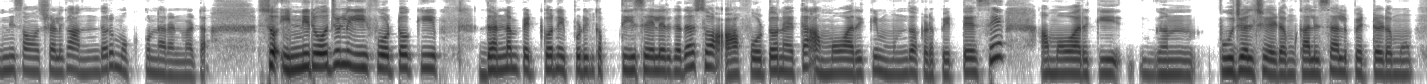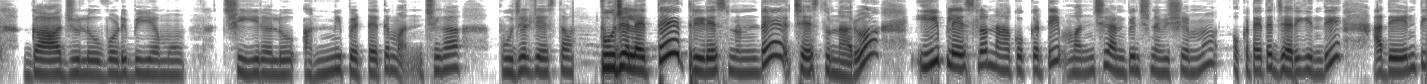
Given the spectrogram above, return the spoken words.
ఇన్ని సంవత్సరాలుగా అందరూ మొక్కుకున్నారనమాట. సో, ఇన్ని రోజులు ఈ ఫోటోకి దండం పెట్టుకొని ఇప్పుడు ఇంకా తీసేయలేరు కదా! సో, ఆ ఫోటోని అయితే అమ్మవారికి ముందు అక్కడ పెట్టేసి అమ్మవారికి పూజలు చేయడం, కలశాలు పెట్టడము, గాజులు, ఒడిబియ్యము, చీరలు అన్నీ పెట్టయితే మంచిగా పూజలు చేస్తాం పూజలు అయితే త్రీ డేస్ నుండే చేస్తున్నారు. ఈ ప్లేస్‌లో నాకు ఒకటి మంచిగా అనిపించిన విషయము ఒకటైతే జరిగింది. అదేంటి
